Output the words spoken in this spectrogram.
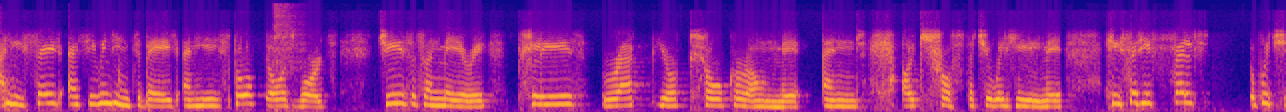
And he said, as he went into bed and he spoke those words, Jesus and Mary, please wrap your cloak around me and I trust that you will heal me. He said he felt which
